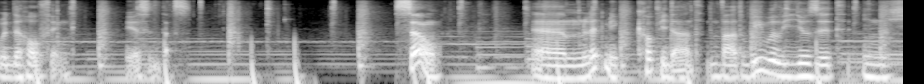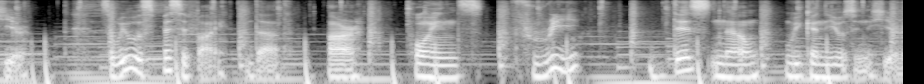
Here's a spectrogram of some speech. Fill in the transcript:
with the whole thing. Yes, it does. So, um, let me copy that, but we will use it in here. So we will specify that our points free, this now we can use in here.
